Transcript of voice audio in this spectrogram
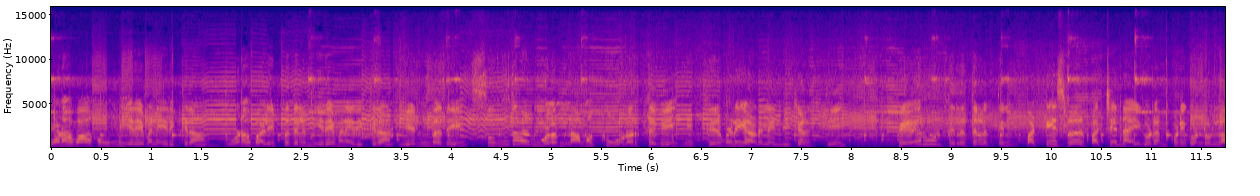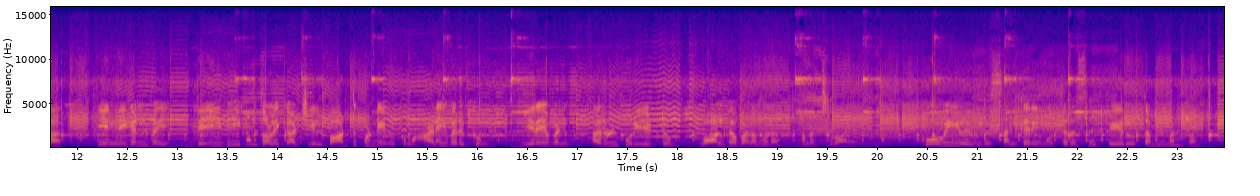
உணவாகவும் இறைவன் இருக்கிறான். உணவு அளிப்பதிலும் இறைவன் இருக்கிறான் என்பதை சுந்தரர் மூலம் நமக்கு உணர்த்தவே இத்திருவிளையாடலை நிகழ்த்தி பேரூர் திருத்தலத்தில் பட்டீஸ்வரர் பச்சை நாயகியுடன் குடிகொண்டுள்ளார். இந்நிகழ்வை தெய்வீகம் தொலைக்காட்சியில் பார்த்து கொண்டிருக்கும் அனைவருக்கும் இறைவன் அருள் புரியட்டும். வாழ்க வளமுடன். நமச்சிவாய கோவையிலிருந்து சங்கரி முத்தரசு பேரூர் தமிழ் மன்றம்.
